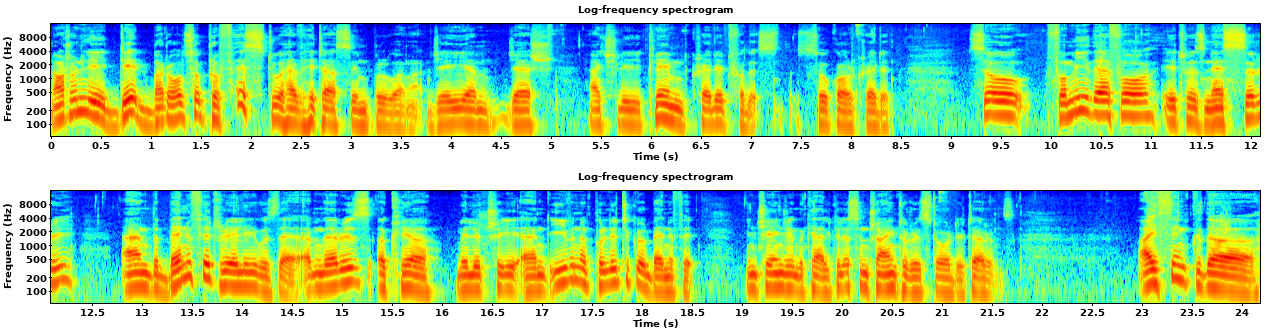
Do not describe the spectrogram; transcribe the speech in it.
not only did but also professed to have hit us in Pulwama. JEM, Jaish actually claimed credit for this, so called credit. So, for me, therefore, it was necessary and the benefit really was there. I mean, there is a clear military and even a political benefit in changing the calculus and trying to restore deterrence. I think the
